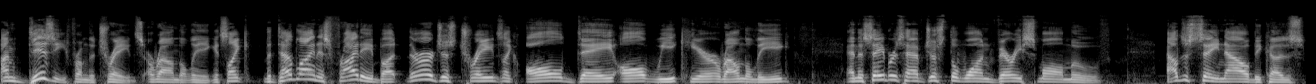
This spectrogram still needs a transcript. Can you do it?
I'm dizzy from the trades around the league. It's like the deadline is Friday, but there are just trades like all day, all week here around the league. And the Sabres have just the one very small move. I'll just say now because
